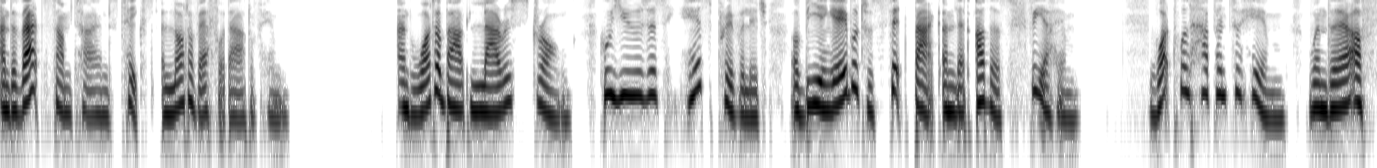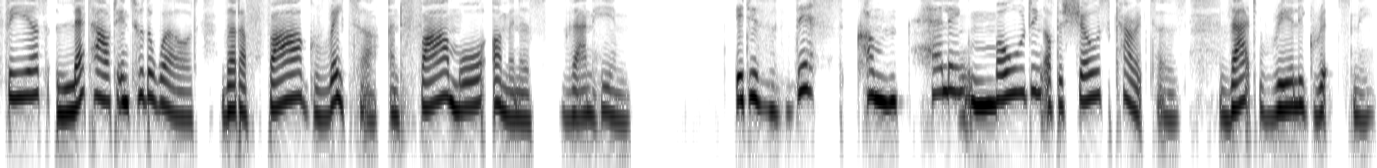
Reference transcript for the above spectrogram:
and that sometimes takes a lot of effort out of him. And what about Larys Strong, who uses his privilege of being able to sit back and let others fear him? What will happen to him when there are fears let out into the world that are far greater and far more ominous than him? It is this compelling molding of the show's characters that really grips me.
